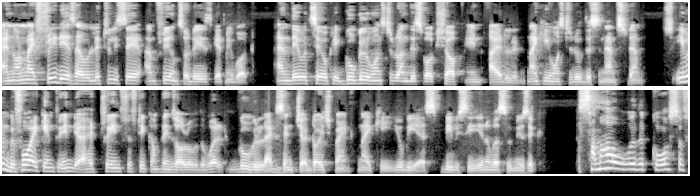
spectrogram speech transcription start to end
And on my free days i would literally say i'm free on so days get me work. And they would say okay google wants to run this workshop in ireland. Nike wants to do this in amsterdam so even before I came to India, I had trained 50 companies all over the world. Google, hmm. Accenture, Deutsche Bank, Nike, UBS, BBC, Universal Music. Somehow over the course of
